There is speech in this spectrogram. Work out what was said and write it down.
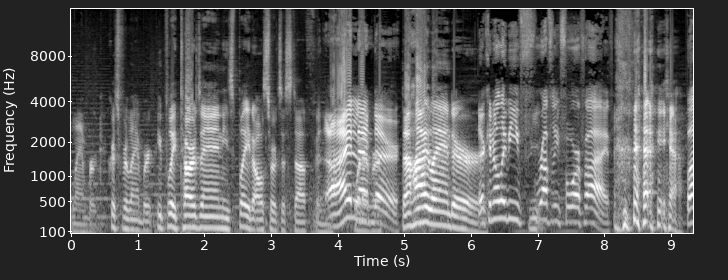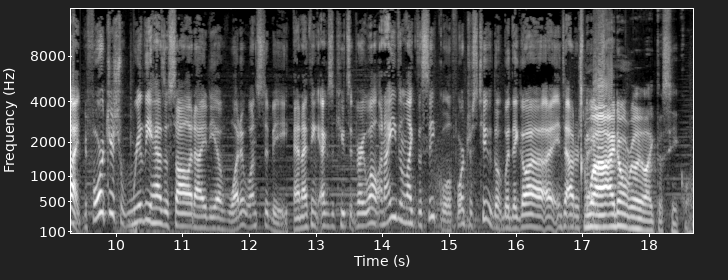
Lambert. Christopher Lambert. He played Tarzan. He's played all sorts of stuff. And The Highlander. whatever. The Highlander. There can only be f- roughly four or five. yeah. But Fortress really has a solid idea of what it wants to be, and I think executes it very well. And I even like the sequel, Fortress 2, the, where they go uh, into outer space. Well, I don't really like the sequel.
